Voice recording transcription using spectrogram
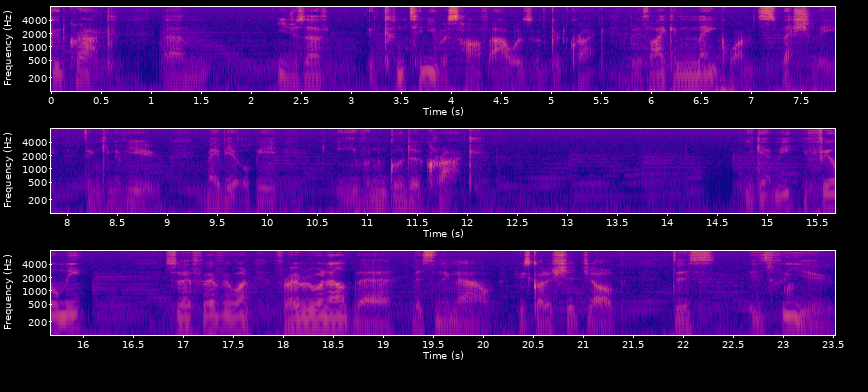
good crack. Um, you deserve continuous half hours of good crack. But if I can make one, especially thinking of you, maybe it'll be even gooder crack. You get me? You feel me? So for everyone, for everyone out there listening now who's got a shit job, this is for you.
